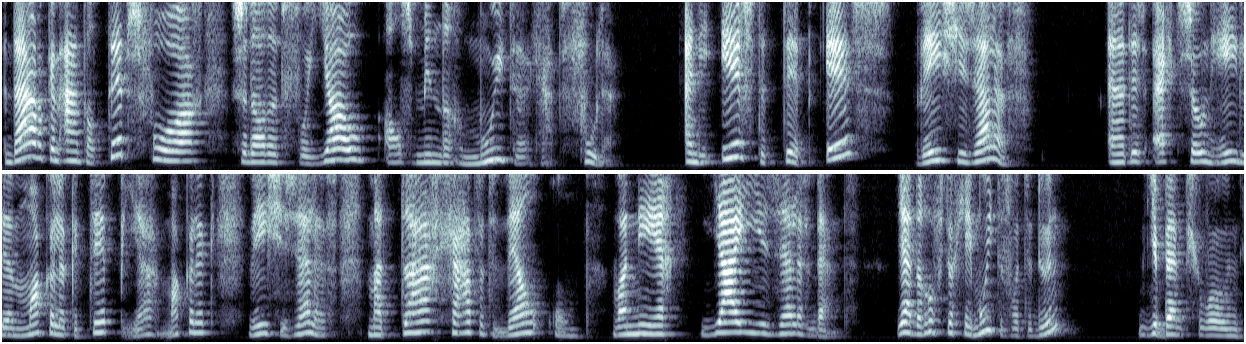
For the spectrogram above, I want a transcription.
En daar heb ik een aantal tips voor, zodat het voor jou als minder moeite gaat voelen. En die eerste tip is: wees jezelf. En het is echt zo'n hele makkelijke tip. Ja, makkelijk, wees jezelf. Maar daar gaat het wel om. Wanneer jij jezelf bent. Ja, daar hoef je toch geen moeite voor te doen? Je bent gewoon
